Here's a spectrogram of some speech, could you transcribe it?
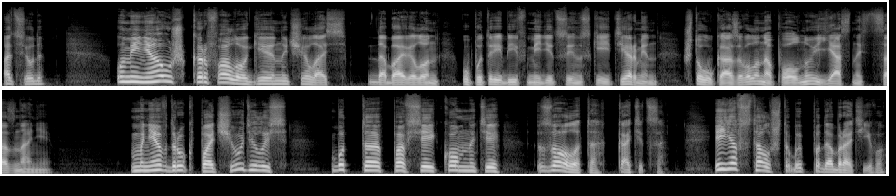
отсюда. У меня уж карфология началась», — добавил он, употребив медицинский термин, что указывало на полную ясность сознания. «Мне вдруг почудилось, будто по всей комнате золото катится. И я встал, чтобы подобрать его.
